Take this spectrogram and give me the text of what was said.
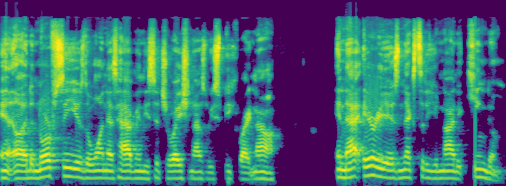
And uh, the North Sea is the one that's having the situation as we speak right now. And that area is next to the United Kingdom.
